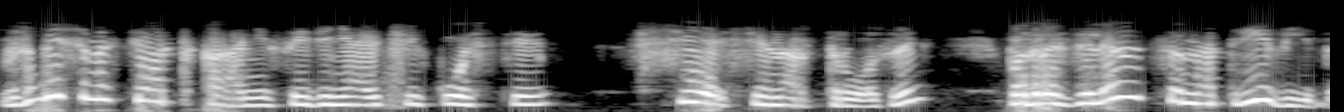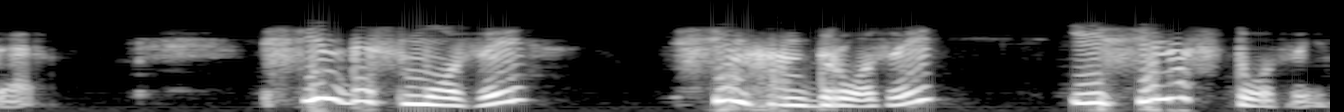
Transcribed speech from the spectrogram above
В зависимости от ткани, соединяющей кости, все синартрозы подразделяются на три вида – синдесмозы, синхондрозы и синостозы.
